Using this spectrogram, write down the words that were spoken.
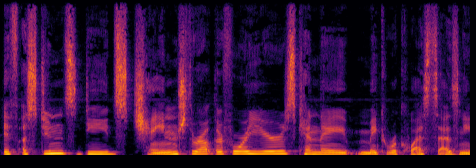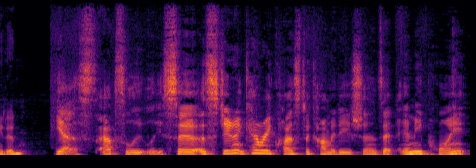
if a student's needs change throughout their four years. Can they make requests as needed? Yes, absolutely. So, a student can request accommodations at any point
